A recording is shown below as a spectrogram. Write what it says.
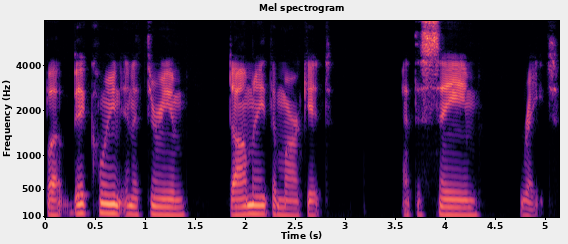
but Bitcoin and Ethereum dominate the market at the same rate.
